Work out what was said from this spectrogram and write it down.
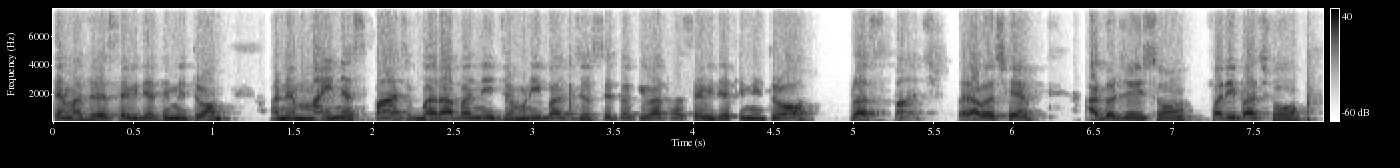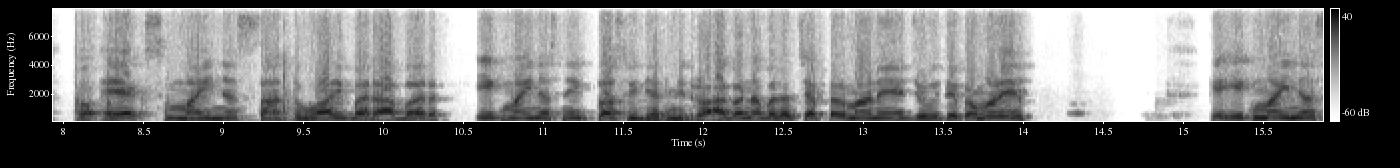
તેમ જ રહેશે વિદ્યાર્થી મિત્રો. અને માઇનસ પાંચ બરાબરની જમણી બાજુ જશે તો કેવા થશે વિદ્યાર્થી મિત્રો? પ્લસ પાંચ, બરાબર છે? આગળ જોઈશું ફરી પાછું તો એક્સ માઇનસ સાત વાય બરાબર એક માઇનસ ને એક પ્લસ વિદ્યાર્થી મિત્રો. આગળના બધા ચેપ્ટરમાં જોયું તે પ્રમાણે કે એક માઇનસ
